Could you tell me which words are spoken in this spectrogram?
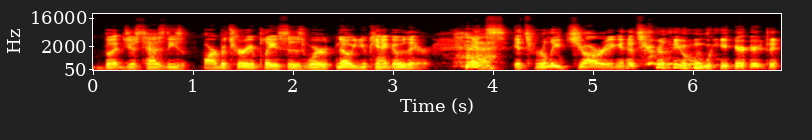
but just has these arbitrary places where no, you can't go there. It's it's really jarring and it's really weird.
